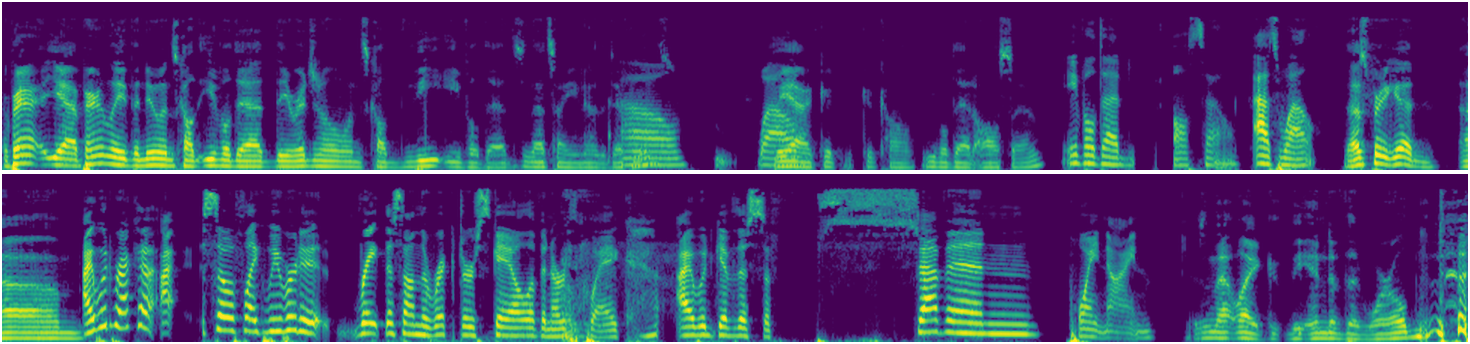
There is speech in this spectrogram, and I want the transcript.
apparently, yeah, apparently the new one's called Evil Dead, the original one's called The Evil Dead, so that's how you know the difference. Oh, well. But yeah, good, good call. Evil Dead also. Evil Dead also as well. That was pretty good. Um, I would recommend. So if like we were to rate this on the Richter scale of an earthquake, I would give this a seven point nine. isn't that like the end of the world?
